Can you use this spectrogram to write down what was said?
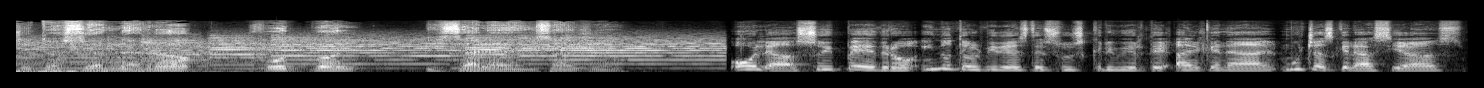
Situación de rock, fútbol y sala de ensayo. Hola, soy Pedro y no te olvides de suscribirte al canal. Muchas gracias.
